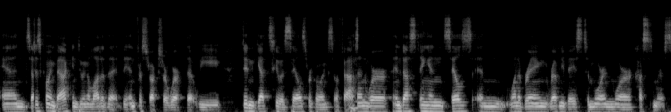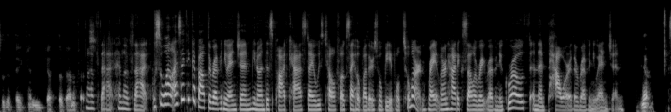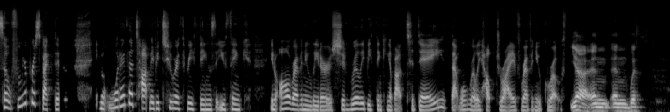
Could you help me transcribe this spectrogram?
and just going back and doing a lot of the, the infrastructure work that we didn't get to as sales were growing so fast. And we're investing in sales and want to bring revenue base to more and more customers so that they can get the benefits. Love that. I love that. So, well, as I think about the revenue engine, you know, in this podcast, I always tell folks I hope others will be able to learn, right? Learn how to accelerate revenue growth and then power the revenue engine. Yep. So, from your perspective, you know, what are the top maybe two or three things that you think, you know, all revenue leaders should really be thinking about today that will really help drive revenue growth? Yeah, and and with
